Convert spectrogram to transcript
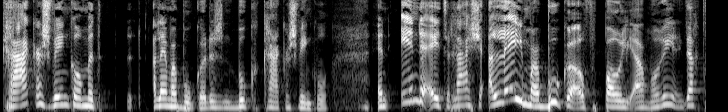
krakerswinkel met alleen maar boeken. Dus een boekkrakerswinkel. En in de etalage alleen maar boeken over polyamorie. En ik dacht,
